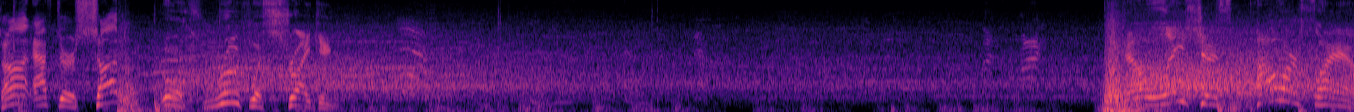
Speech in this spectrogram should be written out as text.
Shot after shot. Oof, ruthless striking. Hellacious power slam.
